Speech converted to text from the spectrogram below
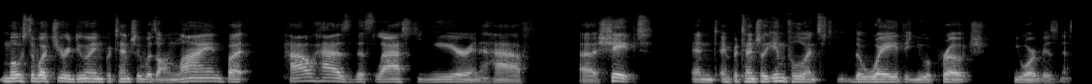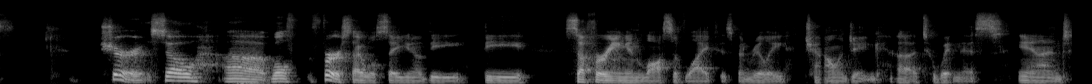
most of what you were doing potentially was online, but how has this last year and a half uh, shaped and and potentially influenced the way that you approach your business? Sure. So, uh, well, first I will say, you know, the the suffering and loss of life has been really challenging uh, to witness and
